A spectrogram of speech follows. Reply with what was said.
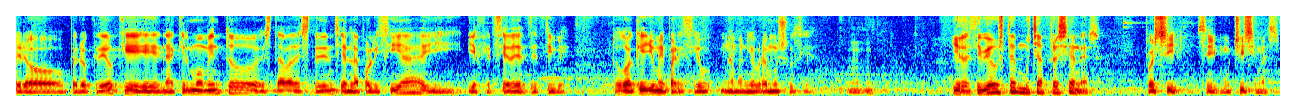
pero, pero creo que en aquel momento estaba de excedencia en la policía y, ejercía de detective. Todo aquello me pareció una maniobra muy sucia. ¿Y recibió usted muchas presiones? Pues sí, sí, muchísimas.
